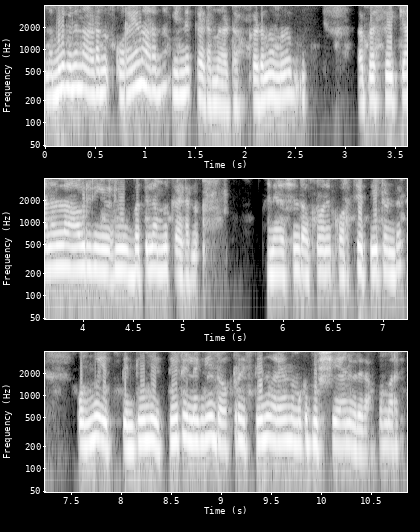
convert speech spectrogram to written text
നമ്മൾ പിന്നെ നടന്ന് കുറേ നടന്ന് പിന്നെ കിടന്നു കേട്ടോ. കിടന്ന് നമ്മൾ പ്രസവിക്കാനുള്ള ആ ഒരു രൂപത്തിൽ നമ്മൾ കിടന്നു. അതിനുശേഷം ഡോക്ടർ പറഞ്ഞു കുറച്ച് എത്തിയിട്ടുണ്ട്. ഒന്നും എനിക്കൊന്നും എത്തിയിട്ടില്ലെങ്കിൽ ഡോക്ടർ എത്തിയെന്ന് പറയാൻ നമുക്ക് പുഷ് ചെയ്യാൻ വരും. അപ്പം പറഞ്ഞു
